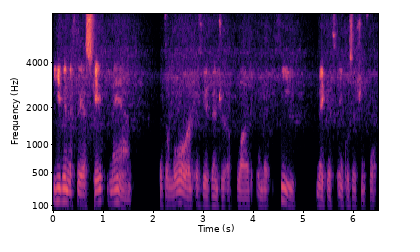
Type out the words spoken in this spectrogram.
even if they escape man, that the Lord is the avenger of blood, and that he maketh inquisition for it.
